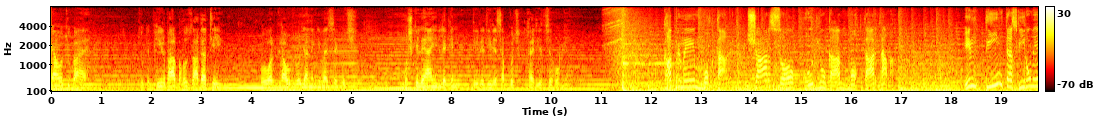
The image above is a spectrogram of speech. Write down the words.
फातिहा हो चुका है? क्योंकि भीड़ भाड़ बहुत ज़्यादा थी, ओवर क्राउड हो जाने की वजह से कुछ मुश्किलें आई, लेकिन धीरे धीरे सब कुछ खैरियत से हो गया। कब्र में मुख्तार 400 गोलियों का मुख्तार नामा। इन तीन तस्वीरों में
